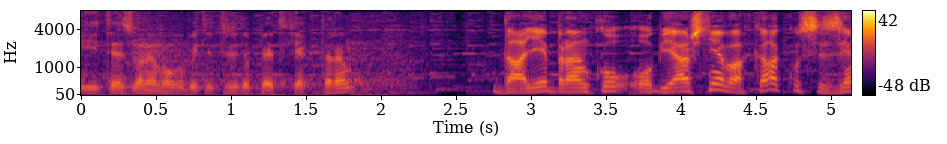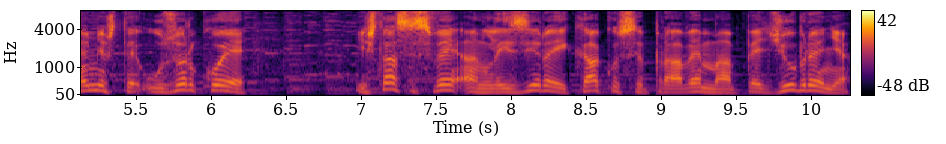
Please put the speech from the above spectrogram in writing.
i te zone mogu biti 3 do 5 hektara. Dalje Branko objašnjava kako se zemljište uzorkuje i šta se sve analizira i kako se prave mape đubrenja.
